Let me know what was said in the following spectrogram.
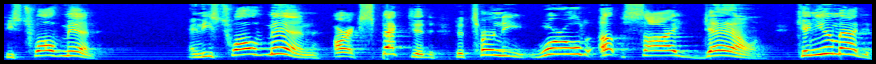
These 12 men. And these 12 men are expected to turn the world upside down. Can you imagine?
